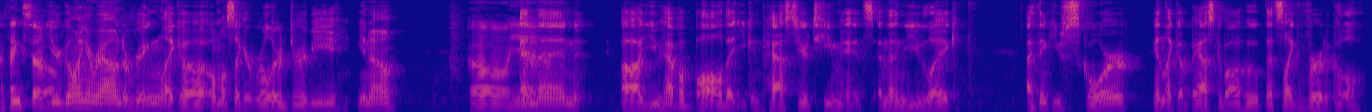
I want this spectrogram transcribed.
I think so. you're going around a ring like a almost like a roller derby, you know? oh yeah. And then uh, you have a ball that you can pass to your teammates, and then you like, I think you score in like a basketball hoop that's like vertical.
